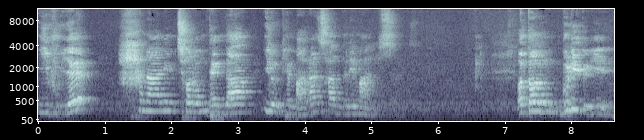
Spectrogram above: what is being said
이후에 하나님처럼 된다 이렇게 말한 사람들이 많이 있어요. 어떤 무리들이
